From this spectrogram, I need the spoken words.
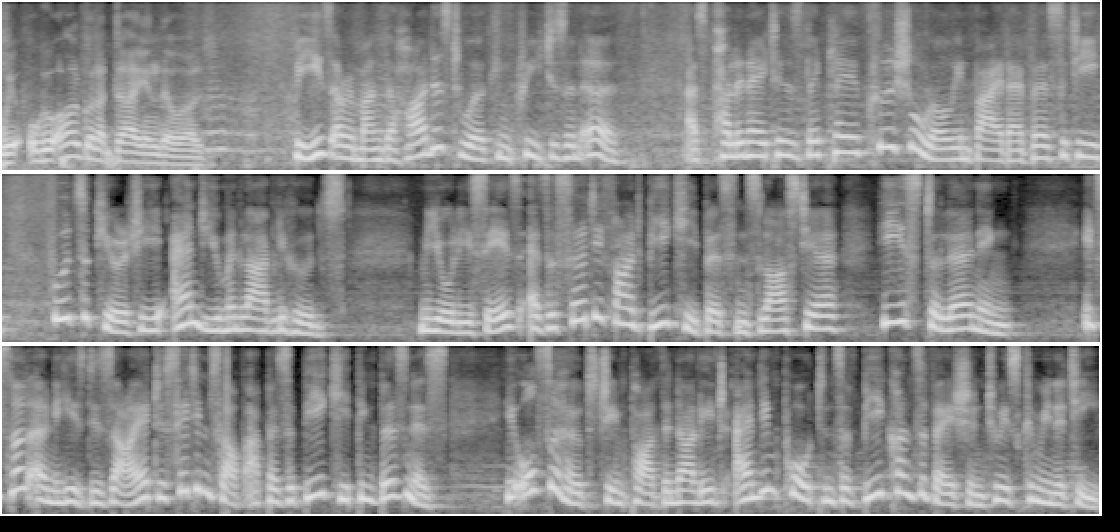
we, we're all gonna die in the world. Bees are among the hardest working creatures on Earth. As pollinators, they play a crucial role in biodiversity, food security, and human livelihoods. Myoli says, as a certified beekeeper since last year, he is still learning. It's not only his desire to set himself up as a beekeeping business, he also hopes to impart the knowledge and importance of bee conservation to his community.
